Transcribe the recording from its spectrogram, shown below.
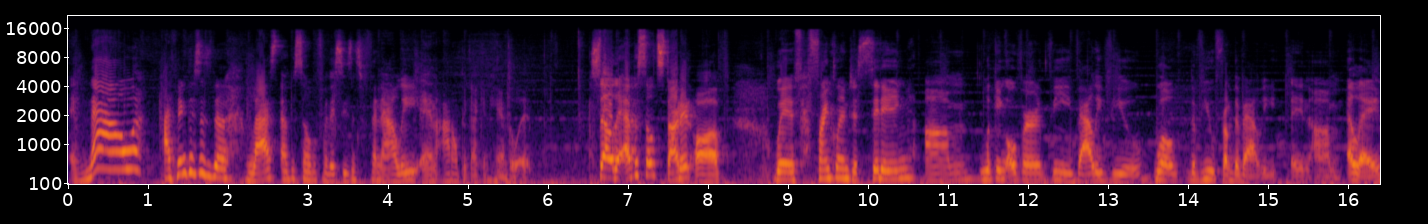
And now, I think this is the last episode before the season's finale, and I don't think I can handle it. So the episode started off with Franklin just sitting, um, looking over the valley view, well, the view from the valley in um, LA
